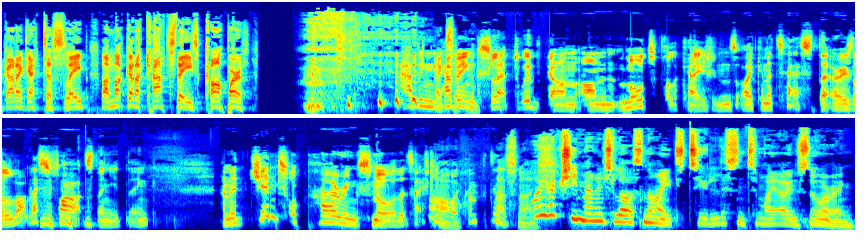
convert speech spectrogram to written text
gotta get to sleep. I'm not gonna catch these coppers. having Thanks, having slept with John on multiple occasions, I can attest that there is a lot less farts than you'd think, and a gentle purring snore that's actually Oh, quite comforting. that's nice. I actually managed last night to listen to my own snoring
